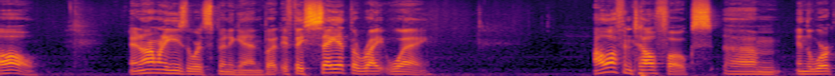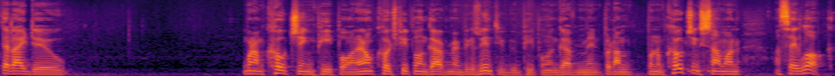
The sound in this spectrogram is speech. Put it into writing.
oh, and I don't want to use the word spin again, but if they say it the right way, I'll often tell folks um, in the work that I do when I'm coaching people, and I don't coach people in government because we interview people in government, but I'm, when I'm coaching someone, I'll say, look,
